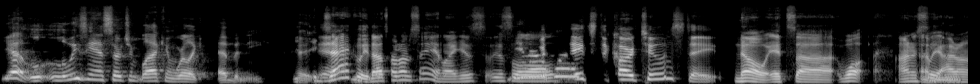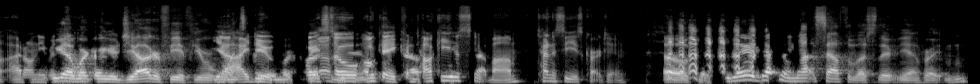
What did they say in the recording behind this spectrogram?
Yeah, L- Louisiana searching black and we're like ebony. Hey. Exactly. That's what I'm saying. Like it's it's You little. what? State's the cartoon state. No, it's uh. Well, honestly, I, mean, don't. I don't even. You got to know. work on your geography if you were. Yeah, I do. north Wait, so okay. Kentucky is stepmom. Tennessee is cartoon. Oh, okay. They're definitely not south of us. There, yeah, right. mhm.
